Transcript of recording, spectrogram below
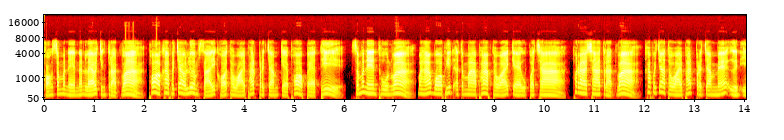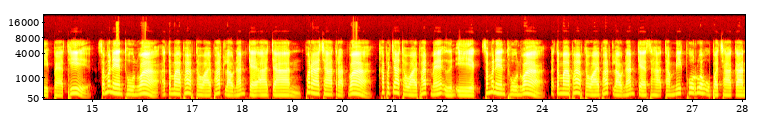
ของสัมมเนรนั้นแล้วจึงตรัสว่า พ่อข้าพเจ้าเลื่อมใสขอถวายพัดประจำแก่พ่อแปดที่ สมณเณรทูลว่า มหาบอพิษอัตมาภาพถวายแก่อุปชา พระราชาตรัสว่า ข้าพเจ้าถวายพัดประจำแม้อื่นอีกแปดที่ สมณเณรทูลว่าอัตมาภาพถวายพัดเหล่านั้นแก่อาจารย์ พระราชาตรัสว่าข้าพเจ้าถวายพัดแม้อื่นอีก สมณเณรทูลว่าอัตมาภาพถวายพัดเหล่านั้นแก่สหธรรมิกผู้ร่วมอุปชากัน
